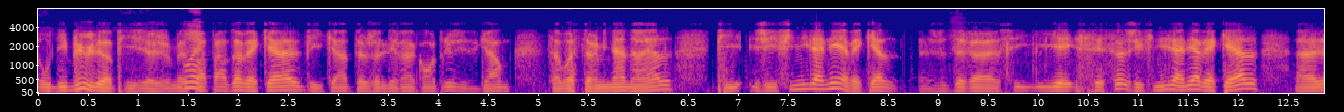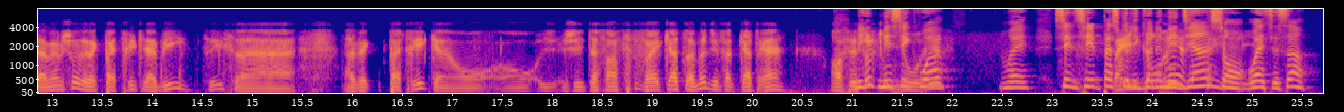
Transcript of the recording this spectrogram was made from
Au début, là, puis je, me suis entendu avec elle, puis quand je l'ai rencontrée, j'ai dit, garde, ça va se terminer à Noël. Puis j'ai fini l'année avec elle. Je veux dire, euh, c'est ça, j'ai fini l'année avec elle. Euh, la même chose avec Patrick Labie, tu sais, ça, avec Patrick, on, j'étais censé faire quatre semaines, j'ai fait quatre ans. Alors, mais mais c'est quoi? Ouais, c'est parce que ben, les comédiens sont, ouais, c'est ça.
